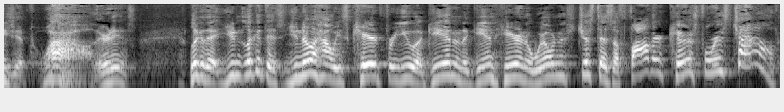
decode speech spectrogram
Egypt. Wow, there it is. Look at that. You look at this. You know how he's cared for you again and again here in the wilderness, just as a father cares for his child.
